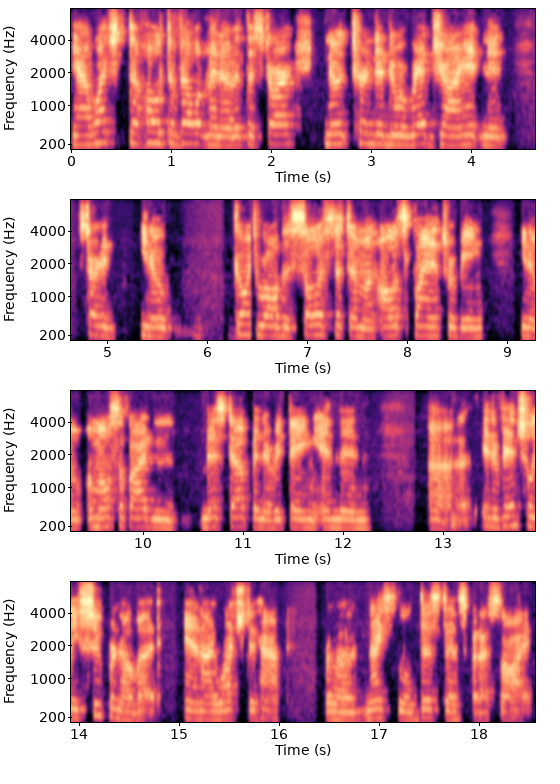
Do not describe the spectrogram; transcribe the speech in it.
Yeah, I watched the whole development of it. The star, you know, it turned into a red giant, and it started, you know, going through all the solar system, and all its planets were being, you know, emulsified and messed up and everything. And then uh, it eventually supernovaed, and I watched it happen from a nice little distance, but I saw it.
